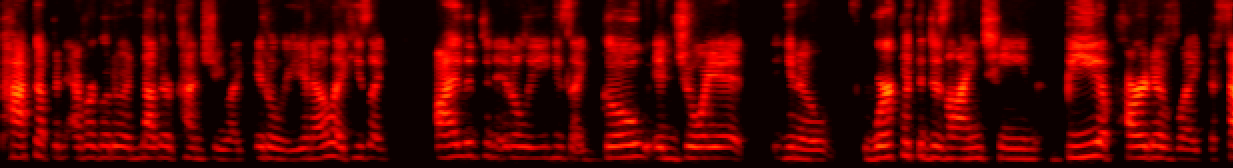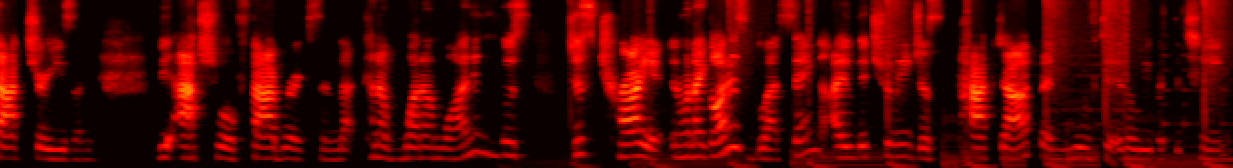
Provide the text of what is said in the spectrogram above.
pack up and ever go to another country like Italy. You know, like he's like, I lived in Italy. He's like, go enjoy it. You know, work with the design team, be a part of like the factories and the actual fabrics and that kind of one-on-one and he goes just try it. And when i got his blessing i literally just packed up and moved to italy with the team.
